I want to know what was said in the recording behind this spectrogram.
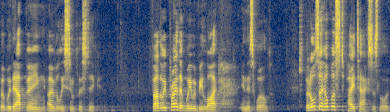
but without being overly simplistic. Father, we pray that we would be light in this world, but also help us to pay taxes, Lord.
